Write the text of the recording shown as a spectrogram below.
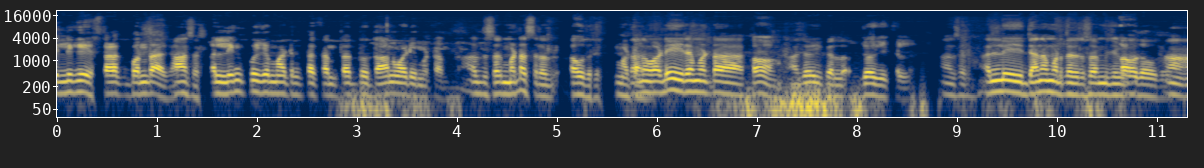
ಇಲ್ಲಿಗೆ ಸ್ಥಳಕ್ಕೆ ಬಂದಾಗ ಹಾ ಸರ್. ಅಲ್ಲಿ ಲಿಂಗ ಪೂಜೆ ಮಾಡಿರ್ತಕ್ಕಂಥದ್ದು ದಾನವಾಡಿ ಮಠ ಅಂತ. ಅದು ಸರ್ ಮಠ ಸರ್ ಅದು. ಹೌದ್ರಿ ಮಠ. ಕನವಾಡಿ ಹಿರೇಮಠ. ಹ್ಮ್ ಜೋಗಿಕಲ್ಲು. ಜೋಗಿಕಲ್ಲು. ಹಾ ಸರ್ ಅಲ್ಲಿ ಧ್ಯಾನ ಮಾಡ್ತಾ ಇದ್ರು ಸ್ವಾಮೀಜಿ ಹೌದೌದು. ಹಾಂ.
